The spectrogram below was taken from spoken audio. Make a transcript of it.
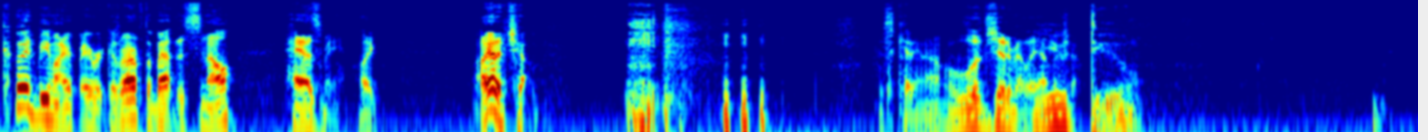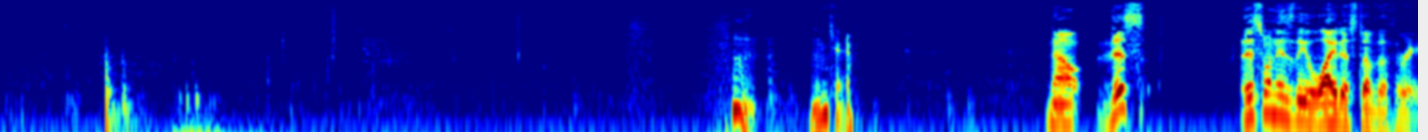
could be my favorite because right off the bat, the smell has me. Like, I got a chub. Just kidding. I don't legitimately have a You chub. do. Hmm. Okay. Now this this one is the lightest of the 3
